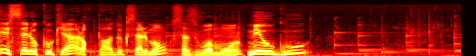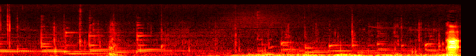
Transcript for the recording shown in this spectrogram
Et celle au coca, alors paradoxalement, ça se voit moins, mais au goût. Ah,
